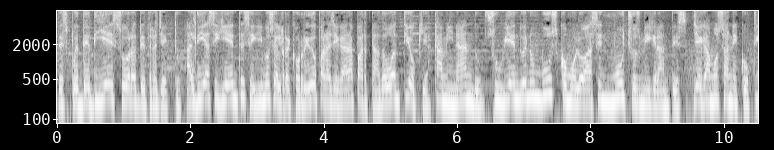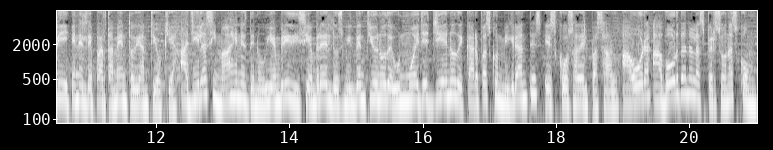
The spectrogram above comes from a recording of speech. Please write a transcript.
después de 10 horas de trayecto. Al día siguiente seguimos el recorrido para llegar a Partadó, Antioquia, caminando, subiendo en un bus como lo hacen muchos migrantes. Llegamos a Necoclí, en el departamento de Antioquia. Allí las imágenes de noviembre y diciembre del 2021 de un muelle lleno de carpas con migrantes es cosa del pasado. Ahora abordan a las personas con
